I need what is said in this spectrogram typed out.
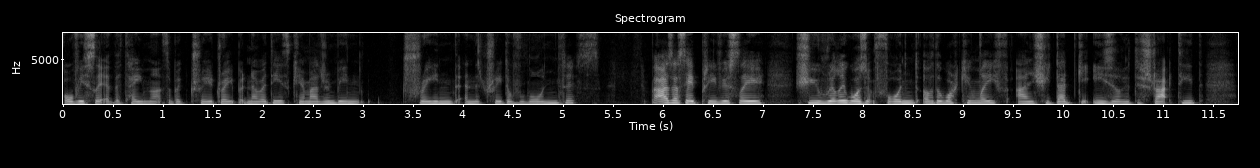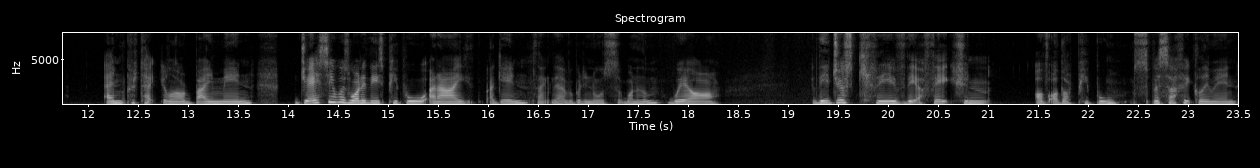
Obviously, at the time, that's a big trade, right? But nowadays, can you imagine being trained in the trade of laundress? But as I said previously, she really wasn't fond of the working life and she did get easily distracted, in particular by men. Jessie was one of these people, and I, again, think that everybody knows one of them, where they just crave the affection of other people, specifically men.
